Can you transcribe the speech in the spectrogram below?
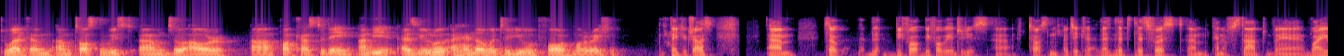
to welcome um, Thorsten Wuest um, to our uh, podcast today. Andy, as usual, I hand over to you for moderation. Thank you, Klaus. Um, so before before we introduce uh, Thorsten in particular, let, us let's, let's first um, kind of start where why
